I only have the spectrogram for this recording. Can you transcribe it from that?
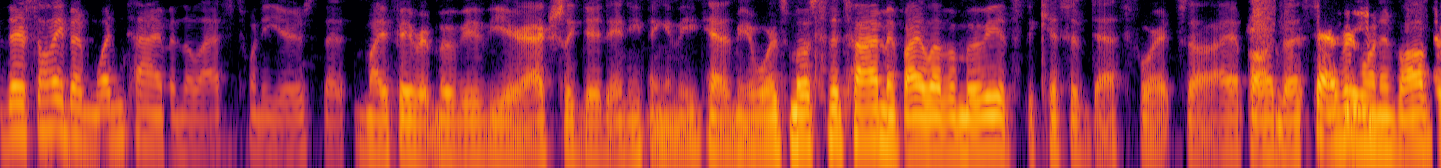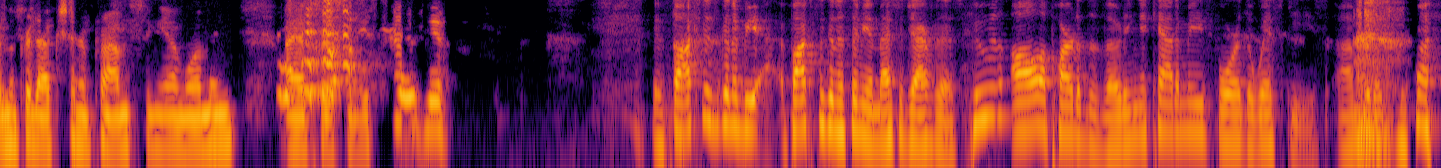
There's only been one time in the last 20 years that my favorite movie of the year actually did anything in the Academy Awards. Most of the time, if I love a movie, it's The Kiss of Death for it. So I apologize to everyone involved in the production of Promising Young Woman. I have personally sued you. If Fox is gonna be Fox is gonna send me a message after this. Who's all a part of the voting academy for the whiskeys? I'm gonna,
